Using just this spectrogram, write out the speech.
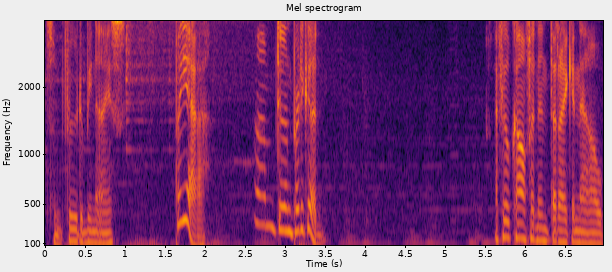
Some food would be nice. But yeah, I'm doing pretty good. I feel confident that I can now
